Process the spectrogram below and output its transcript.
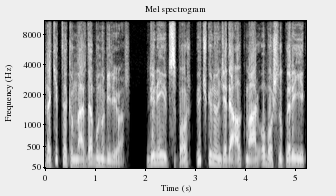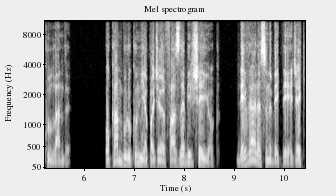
Rakip takımlar da bunu biliyor. Dün Eyüp Spor, 3 gün önce de Alkmaar o boşlukları iyi kullandı. Okan Buruk'un yapacağı fazla bir şey yok. Devre arasını bekleyecek,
